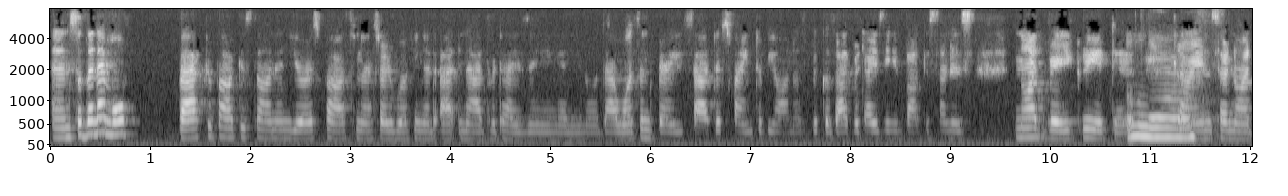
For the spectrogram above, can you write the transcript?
And so then I moved back to Pakistan in years past and I started working at, in advertising and you know that wasn't very satisfying to be honest because advertising in Pakistan is not very creative. Yeah. Clients are not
